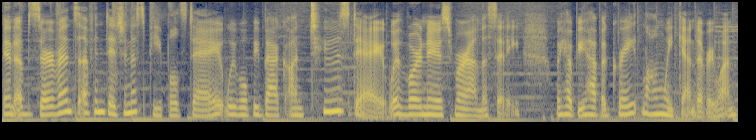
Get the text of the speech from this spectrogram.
In observance of Indigenous Peoples Day, we will be back on Tuesday with more news from around the city. We hope you have a great long weekend, everyone.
